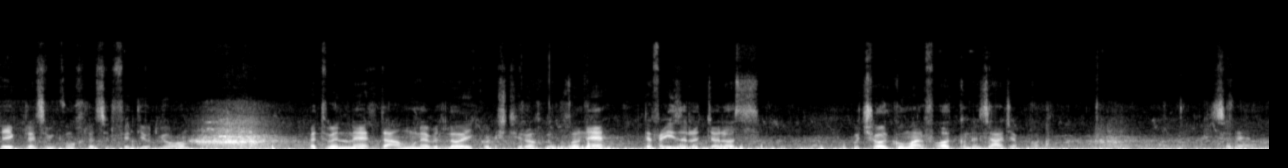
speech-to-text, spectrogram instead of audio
هيك لازم يكون خلص الفيديو اليوم. بتمنى تدعمونا باللايك والاشتراك بالقناة وتفعيل زر الجرس وتشاركوا مع رفقاتكم إذا عجبكم. سلام.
